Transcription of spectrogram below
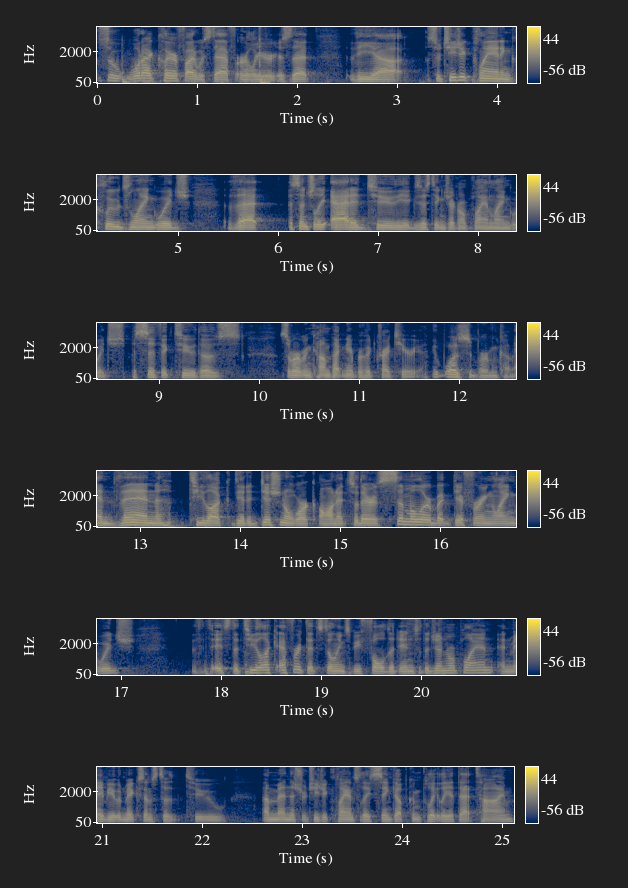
So what I clarified with staff earlier is that the uh, strategic plan includes language that essentially added to the existing general plan language specific to those suburban compact neighborhood criteria. It was suburban compact. And then TLUC did additional work on it. So there's similar but differing language. It's the TLUC effort that still needs to be folded into the general plan, and maybe it would make sense to, to amend the strategic plan so they sync up completely at that time.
